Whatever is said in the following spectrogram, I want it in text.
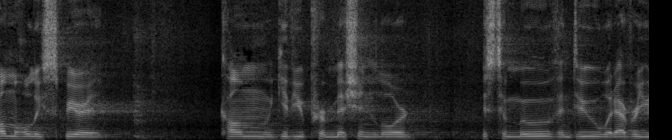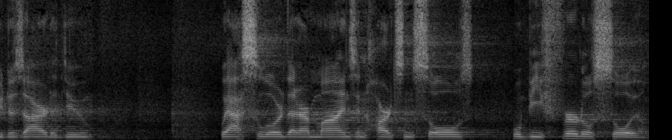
Come, Holy Spirit. Come, we give you permission, Lord, just to move and do whatever you desire to do. We ask, Lord, that our minds and hearts and souls will be fertile soil,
